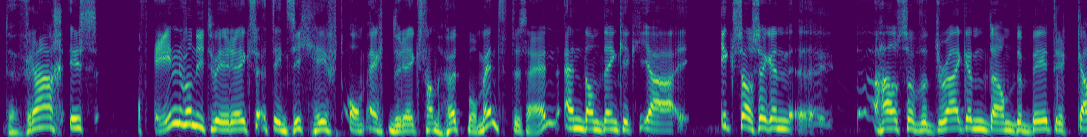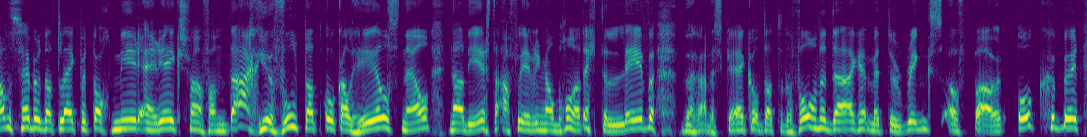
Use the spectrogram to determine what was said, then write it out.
De vraag is of één van die twee reeksen het in zich heeft om echt de reeks van het moment te zijn. En dan denk ik, ja, ik zou zeggen. House of the Dragon dan de betere kanshebber. Dat lijkt me toch meer een reeks van vandaag. Je voelt dat ook al heel snel. Na die eerste aflevering al begon dat echt te leven. We gaan eens kijken of dat de volgende dagen met de Rings of Power ook gebeurt.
